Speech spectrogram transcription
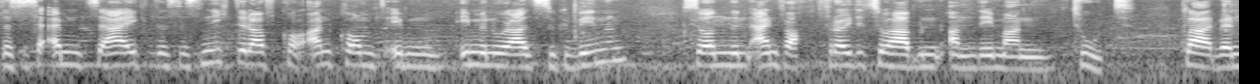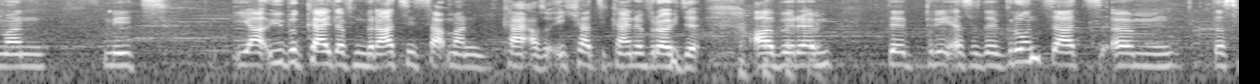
dass es einem zeigt, dass es nicht darauf ankommt, eben immer nur als zu gewinnen, sondern einfach Freude zu haben an dem man tut. Klar, wenn man mit ja, Übelkeit auf dem Rad sitzt, hat man, keine, also ich hatte keine Freude, aber ähm, der, also der Grundsatz, ähm, dass,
